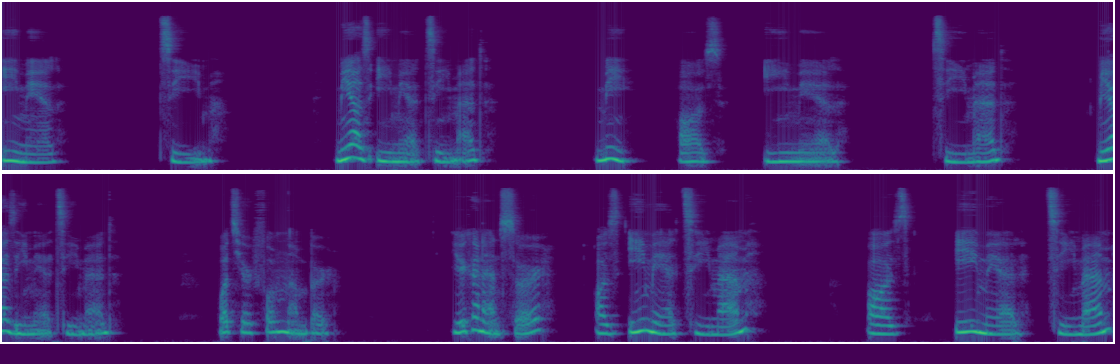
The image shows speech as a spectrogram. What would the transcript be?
Email cím. Mi az e-mail címed? Mi az e-mail címed? Mi az e-mail címed? What's your phone number? You can answer az e-mail címem, az e-mail címem,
